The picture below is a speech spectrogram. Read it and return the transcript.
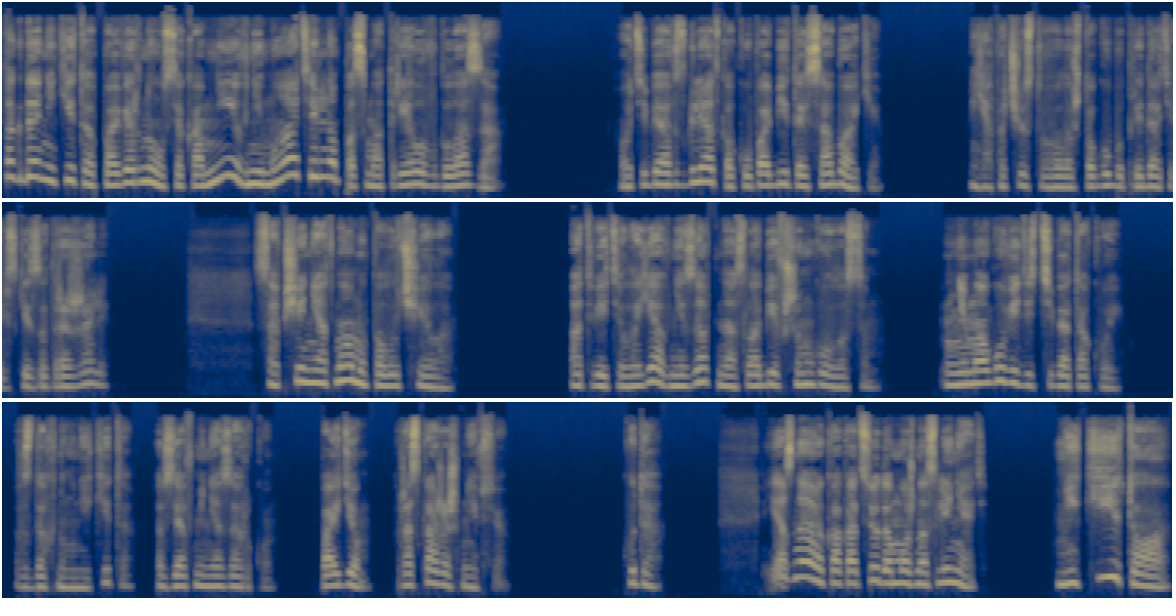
Тогда Никита повернулся ко мне и внимательно посмотрел в глаза. «У тебя взгляд, как у побитой собаки». Я почувствовала, что губы предательски задрожали. «Сообщение от мамы получила», — ответила я внезапно ослабевшим голосом. «Не могу видеть тебя такой», — вздохнул Никита, взяв меня за руку. Пойдем, расскажешь мне все. «Куда?» «Я знаю, как отсюда можно слинять». «Никита!»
